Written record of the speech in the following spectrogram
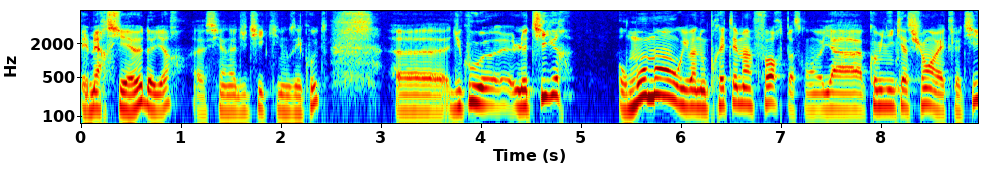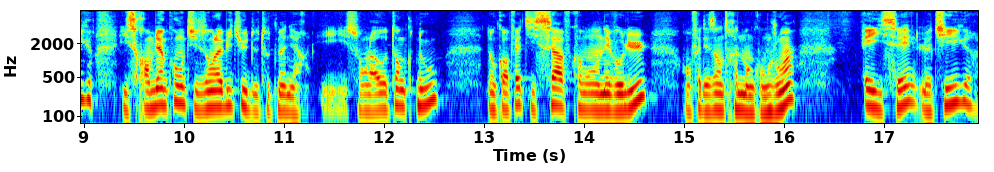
et merci à eux d'ailleurs, euh, s'il y en a du tigre qui nous écoute. Euh, du coup, euh, le tigre, au moment où il va nous prêter main forte, parce qu'il y a communication avec le tigre, il se rend bien compte, ils ont l'habitude de toute manière. Ils sont là autant que nous. Donc en fait, ils savent comment on évolue. On fait des entraînements conjoints. Et il sait, le tigre,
